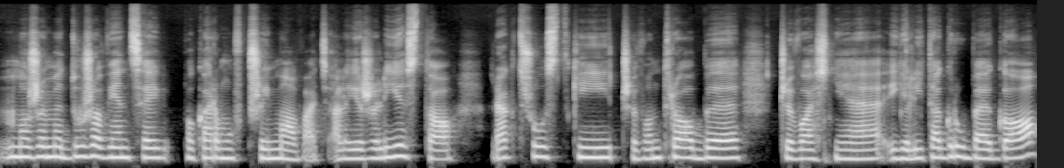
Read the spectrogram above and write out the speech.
możemy dużo więcej pokarmów przyjmować, ale jeżeli jest to rak trzustki, czy wątroby, czy właśnie jelita grubego,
